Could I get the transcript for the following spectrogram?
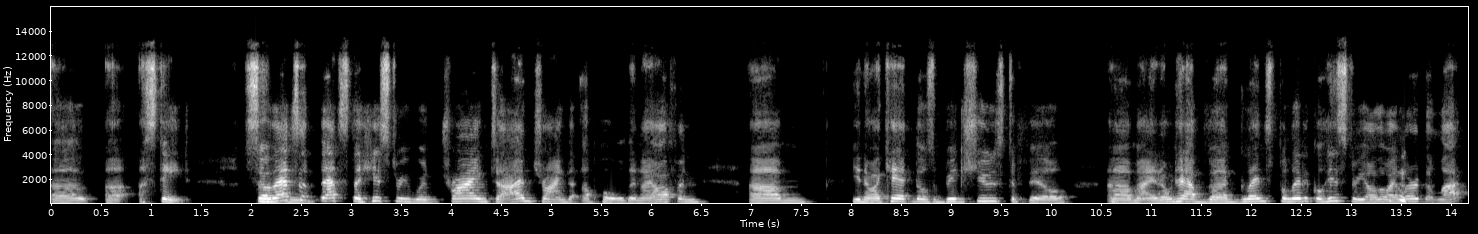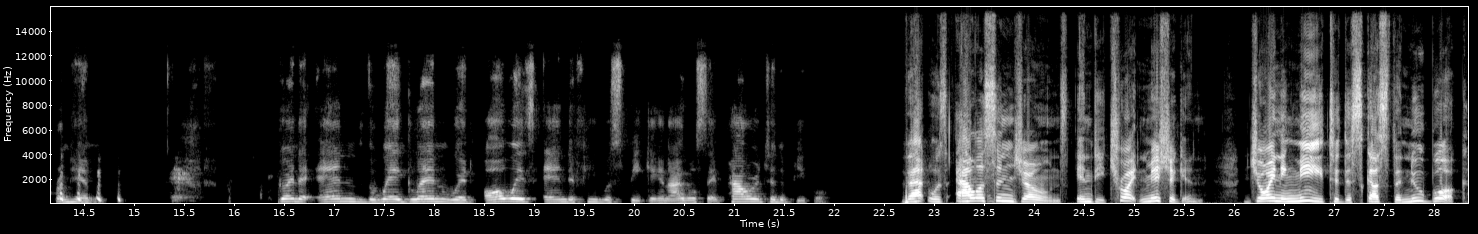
a, a state. So mm-hmm. that's a, that's the history we're trying to, I'm trying to uphold. And I often, um, you know, I can't, those are big shoes to fill. Um, I don't have uh, Glen's political history, although I learned a lot from him. going to end the way Glen would always end if he was speaking, and I will say, power to the people. That was Allison Jones in Detroit, Michigan, joining me to discuss the new book,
